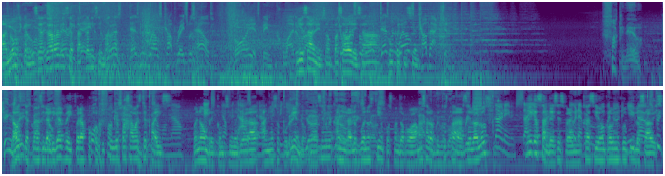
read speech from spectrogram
Ah, no, también se agarran y se atacan y se matan. 10 años han pasado de esa competición. Fucking hell. La hostia, como si la Liga del Rey fuera poco. ¿Qué coño pasaba a este país? Bueno, hombre, como si no llevara años ocurriendo. Me hacen añorar los buenos tiempos cuando robábamos a los ricos para dárselo a los... No digas sandeces, Frank. Nunca has sido un Robin Hood y lo sabes.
